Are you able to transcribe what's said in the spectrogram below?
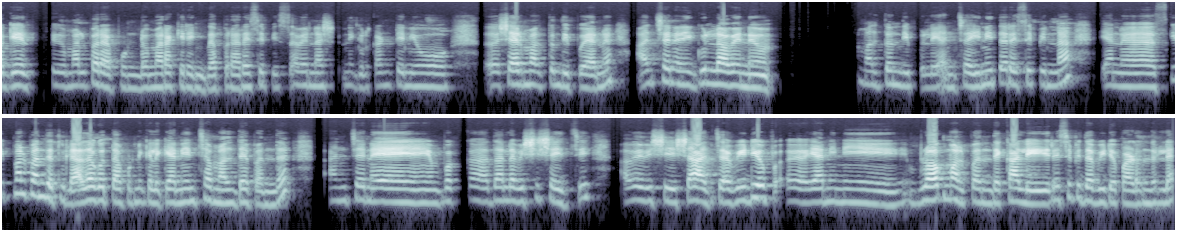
ಬಗೆಟ್ ಮಲ್ಪರೆ ಆಪುಂಡು ಮರಕಿರಿಂಗ್‌ದ ಪೂರ ರೆಸಿಪೀಸ್ ಅವೆನ್ ನಿಗುಲು ಕಂಟಿನ್ಯೂ ಶೇರ್ ಮಲ್ತೊಂದಿಪ್ಪುವೆನ್ ಅಂಚನೆ ನಿಗುಲ್ ಅವೆನ್ ಮಲ್ತೊಂದಿಪ್ಪುಲೆ. ಅಂಚ ಇನ್ನಿತ ರೆಸಿಪಿನ ಯಾನ್, ಸ್ಕಿಪ್ ಮಲ್ಪಂದೆ ತುಲೆ. ಅದ ಗೊತ್ತಾಪುಂಡು ನಿಕಲೆಗ್ ಯಾನ್ ಎಂಚ ಮಲ್ದೆ ಪಂದ್. ಅಂಚನೆ ಬೊಕ್ಕ ದಾಲ ವಿಶೇಷ ಇಜ್ಜಿ ಅವೇ ವಿಶೇಷ. ಅಂಚ ವಿಡಿಯೋ ಯಾನಿನಿ ವ್ಲಾಗ್ ಮಲ್ಪಂದೆ ಖಾಲಿ ರೆಸಿಪಿದ ವಿಡಿಯೋ ಪಾಡೊಂದುಲ್ಲೆ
